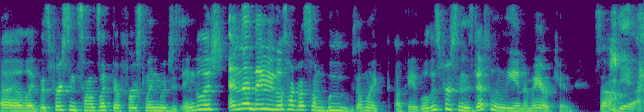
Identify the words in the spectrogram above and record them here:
Uh, like this person sounds like their first language is English, and then they go talk about some boobs. I'm like, okay, well, this person is definitely an American. So yeah,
